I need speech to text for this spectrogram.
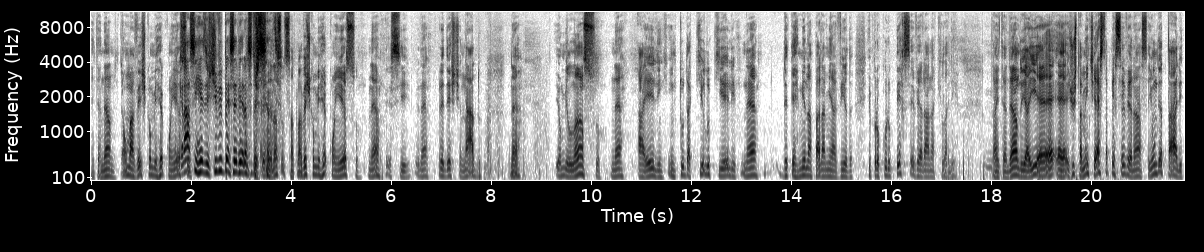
Entendendo? Então, uma vez que eu me reconheço. Graça irresistível e perseverança dos perseverança santos. do santo. Uma vez que eu me reconheço, né, esse né, predestinado, né, eu me lanço, né, a Ele em tudo aquilo que Ele, né, determina para a minha vida e procuro perseverar naquilo ali. Tá entendendo? E aí é, é, é justamente esta perseverança. E um detalhe:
